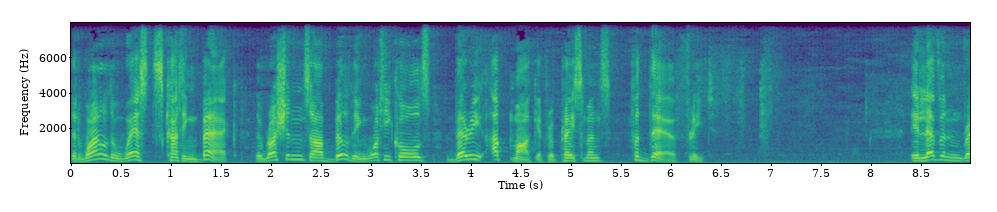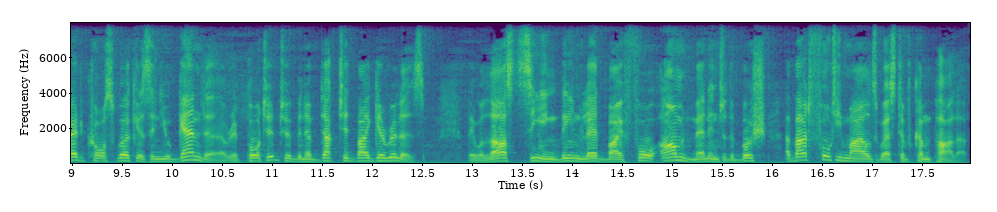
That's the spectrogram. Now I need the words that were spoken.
that while the West's cutting back, the Russians are building what he calls very upmarket replacements for their fleet. Eleven Red Cross workers in Uganda are reported to have been abducted by guerrillas. They were last seen being led by four armed men into the bush about 40 miles west of Kampala.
